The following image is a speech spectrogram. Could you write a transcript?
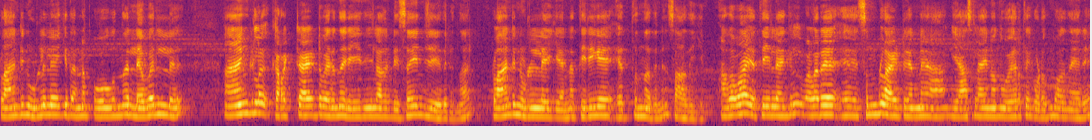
പ്ലാന്റിനുള്ളിലേക്ക് തന്നെ പോകുന്ന ലെവലിൽ ആംഗിൾ കറക്റ്റായിട്ട് വരുന്ന രീതിയിൽ അത് ഡിസൈൻ ചെയ്തിരുന്നാൽ പ്ലാന്റിനുള്ളിലേക്ക് തന്നെ തിരികെ എത്തുന്നതിന് സാധിക്കും. അഥവാ എത്തിയില്ലെങ്കിൽ വളരെ സിമ്പിളായിട്ട് തന്നെ ആ ഗ്യാസ് ലൈൻ ഒന്ന് ഉയർത്തി കൊടുക്കുമ്പോൾ അത് നേരെ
